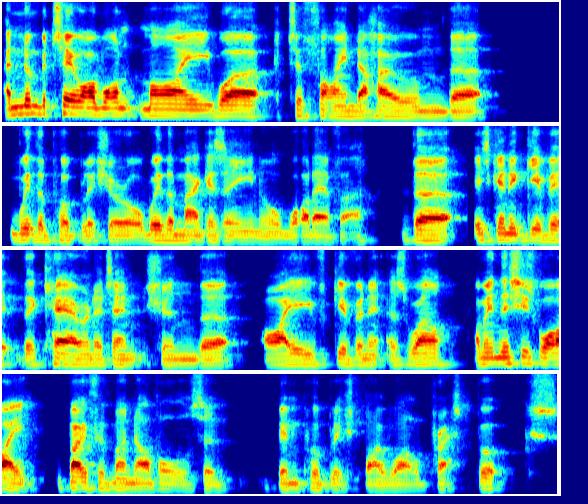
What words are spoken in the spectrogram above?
And number two, I want my work to find a home that with a publisher or with a magazine or whatever that is going to give it the care and attention that I've given it as well. I mean, this is why both of my novels have been published by Wild Pressed Books.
